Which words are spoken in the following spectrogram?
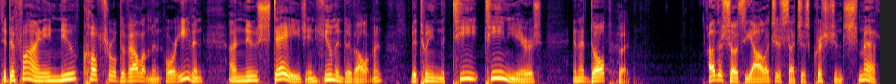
to define a new cultural development or even a new stage in human development between the teen years and adulthood. Other sociologists, such as Christian Smith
